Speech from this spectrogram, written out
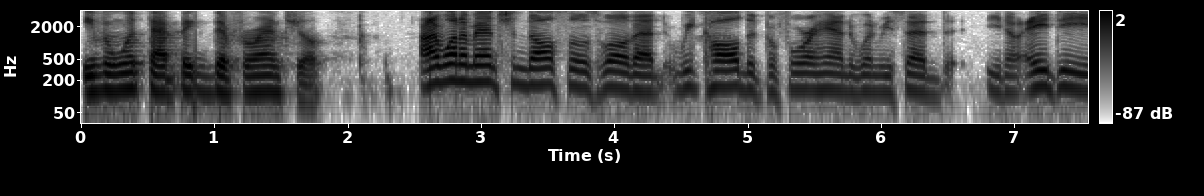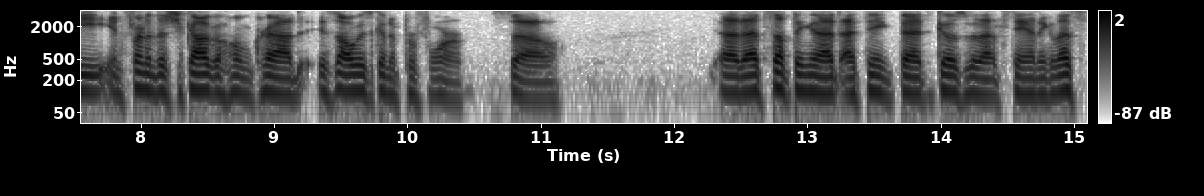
even with that big differential. I want to mention also as well that we called it beforehand when we said, you know, AD in front of the Chicago home crowd is always going to perform. So uh, that's something that I think that goes without standing. Let's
